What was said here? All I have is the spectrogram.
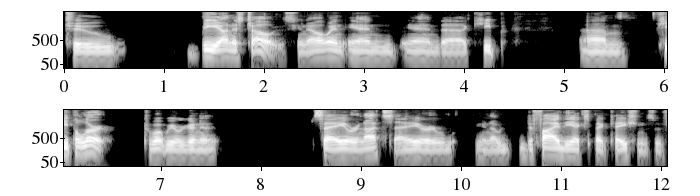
to be on his toes you know and and and uh, keep um, keep alert to what we were going to say or not say or you know defy the expectations of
